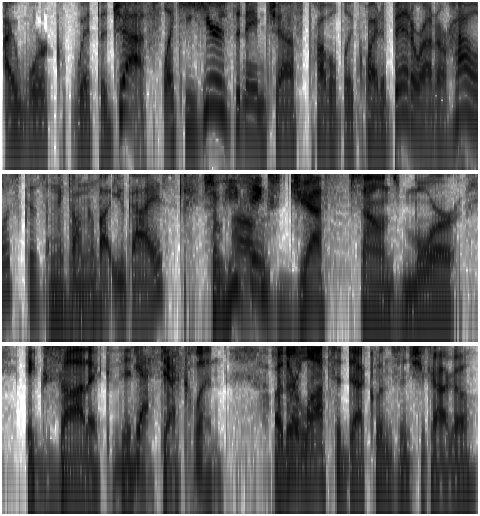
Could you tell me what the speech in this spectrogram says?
I work with a Jeff. Like he hears the name Jeff probably quite a bit around our house because I Mm-hmm. talk about you guys. so he thinks Jeff sounds more exotic than Um, Yes. Declan. Are there like- lots of Declans in Chicago?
